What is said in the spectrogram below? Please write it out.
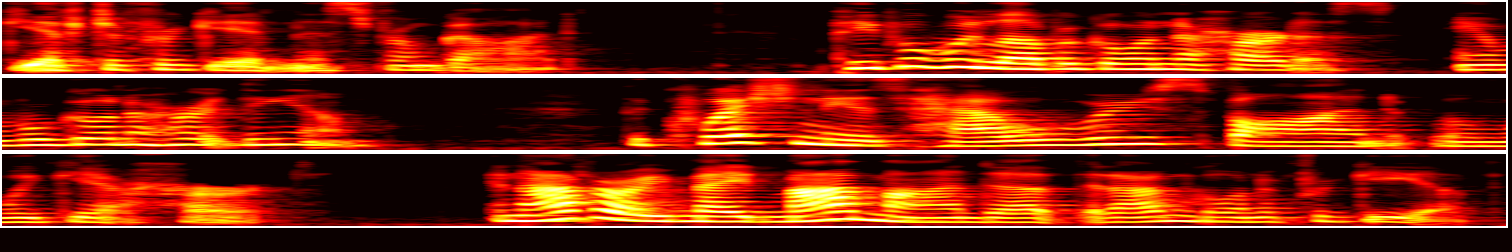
gift of forgiveness from God. People we love are going to hurt us, and we're going to hurt them. The question is, how will we respond when we get hurt? And I've already made my mind up that I'm going to forgive.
